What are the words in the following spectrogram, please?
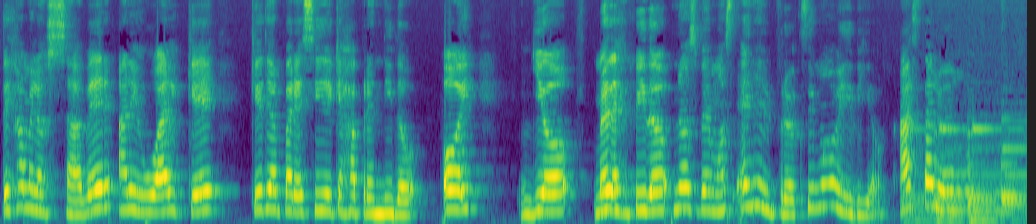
déjamelo saber, al igual que qué te ha parecido y qué has aprendido hoy. Yo me despido, nos vemos en el próximo vídeo. Hasta luego.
